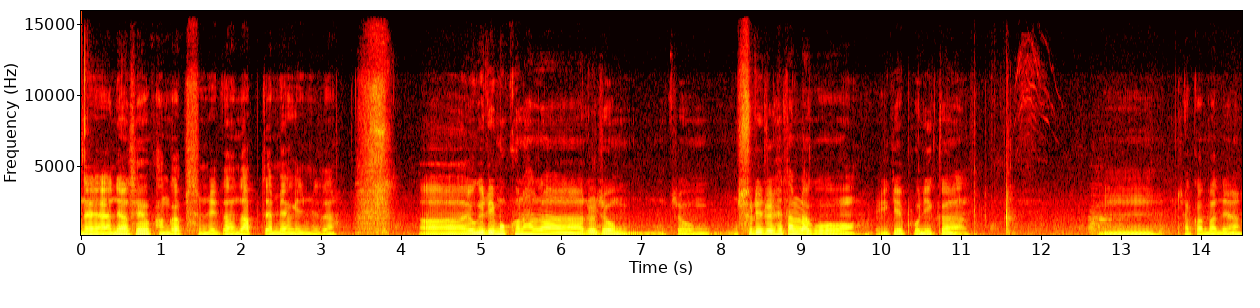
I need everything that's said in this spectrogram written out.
네, 안녕하세요. 반갑습니다. 납땜명입니다. 아, 여기 리모컨 하나를 좀, 좀 수리를 해달라고 이게 보니까, 음, 잠깐만요.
